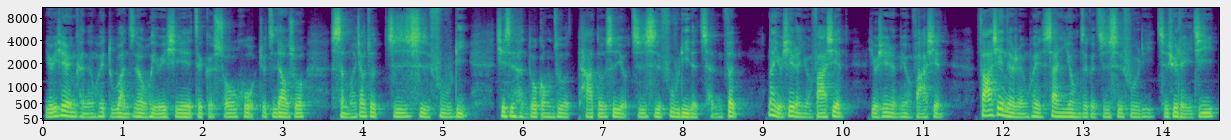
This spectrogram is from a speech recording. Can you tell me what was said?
有一些人可能会读完之后会有一些这个收获，就知道说什么叫做知识复利。其实很多工作它都是有知识复利的成分。那有些人有发现，有些人没有发现。发现的人会善用这个知识复利，持续累积。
